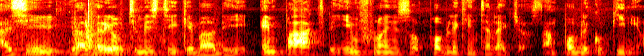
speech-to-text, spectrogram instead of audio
I see you are very optimistic about the impact, the influence of public intellectuals and public opinion.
